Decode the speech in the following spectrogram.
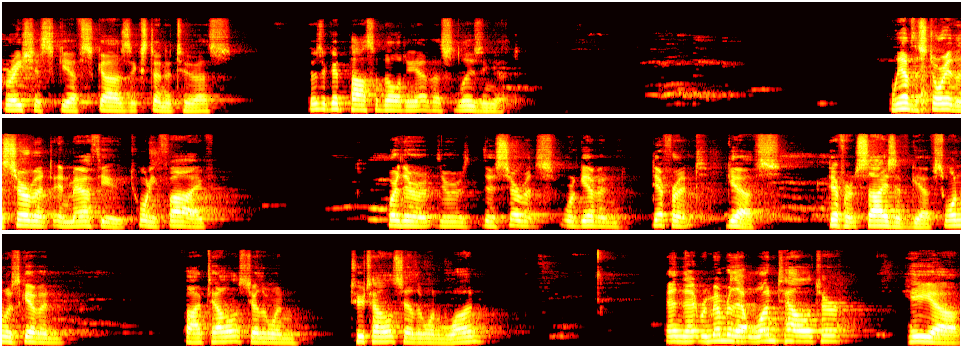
gracious gifts God has extended to us, there's a good possibility of us losing it. We have the story of the servant in Matthew 25, where the servants were given different gifts, different size of gifts. One was given five talents, the other one two talents, the other one one. And that remember that one talenter, he uh,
